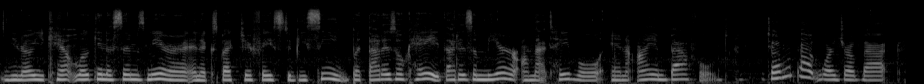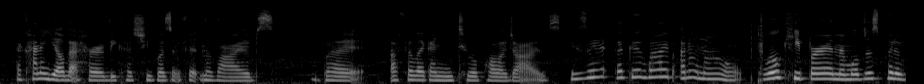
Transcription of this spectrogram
You know, you can't look in a Sims mirror and expect your face to be seen, but that is okay. That is a mirror on that table, and I am baffled. Do I want that wardrobe back? I kind of yelled at her because she wasn't fitting the vibes, but I feel like I need to apologize. Is it a good vibe? I don't know. We'll keep her and then we'll just put a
